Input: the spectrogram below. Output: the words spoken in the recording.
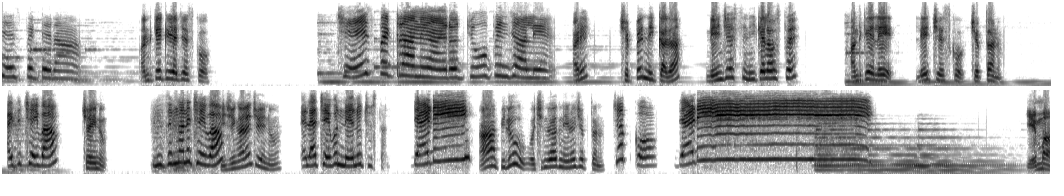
చేసి పెట్టేరా. అందుకే క్లియర్ చేసుకో. చేసి పెట్టరా అని ఈరోజు చూపించాలి. అరే చెప్పేది నీకు కదా? నేను చేస్తే నీకెలా వస్తాయి? అందుకే లే లే చేసుకో చెప్తాను. అయితే చేయవా? చేయను. నిజంగానే చేయవా? నిజంగానే చేయను. ఎలా చేయవో నేను చూస్తాను. డాడీ! ఆ పిలు వచ్చిన తర్వాత నేను చెప్తాను. చెప్పుకో. డాడీ! ఏమ్మా?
